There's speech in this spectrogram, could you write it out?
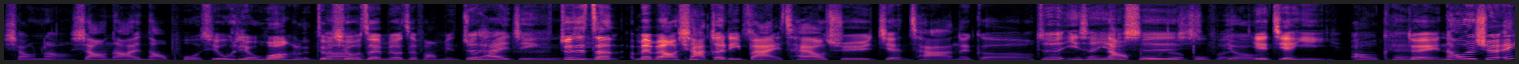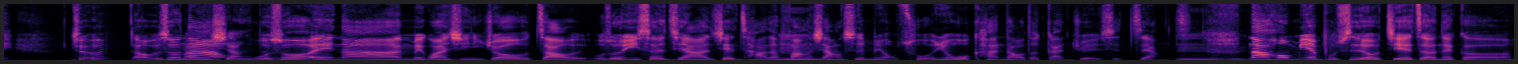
小脑，小脑还是脑波，其实我有点忘了，对不起，嗯我真的没有这方面就是。他已经就是真没有没有，下个礼拜才要去检查那个就是医生脑部的部分，也建议。OK，，对，然后我就觉得，哎、就啊，我说那我说，哎、那没关系，你就照我说医生现在检查的方向嗯。是没有错，因为我看到的感觉也是这样子。那后面不是有接着那个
